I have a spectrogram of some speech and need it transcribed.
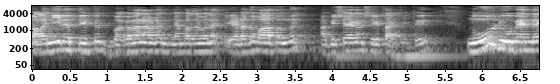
പളനിയിലെത്തിയിട്ട് ഭഗവാൻ അവിടെ ഞാൻ പറഞ്ഞ പോലെ ഇടത് ഭാഗത്തുനിന്ന് അഭിഷേകം ഷീട്ടാക്കിയിട്ട് നൂറ് രൂപേന്റെ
